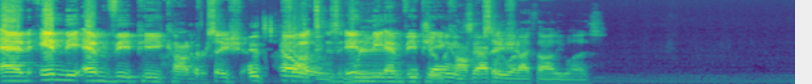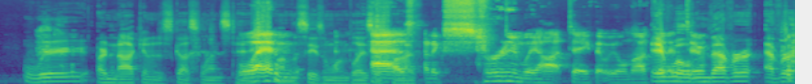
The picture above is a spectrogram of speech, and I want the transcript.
And in the MVP conversation, It's shots showing. is in We- the MVP He's showing conversation. exactly what I thought he was. We are not going to discuss Len's take Len on the season one Blazer has five. an extremely hot take that we will not get It will into. never, ever,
